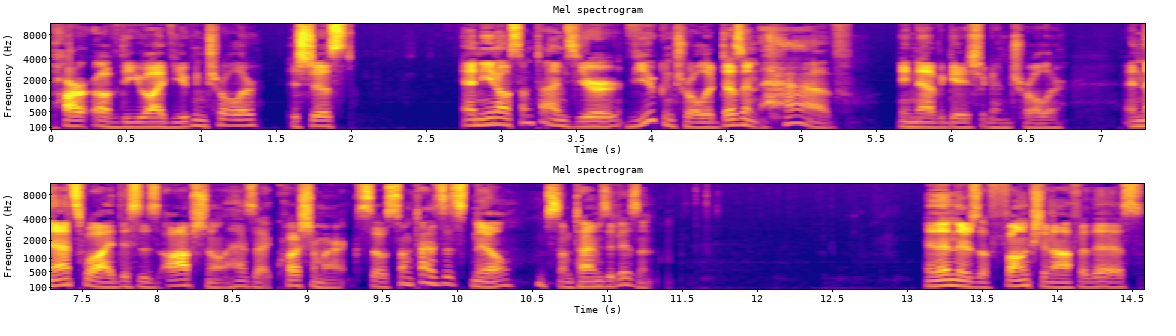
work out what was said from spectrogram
part of the UI view controller. It's just, and you know, sometimes your view controller doesn't have a navigation controller. And that's why this is optional. It has that question mark. So sometimes it's nil, sometimes it isn't. And then there's a function off of this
